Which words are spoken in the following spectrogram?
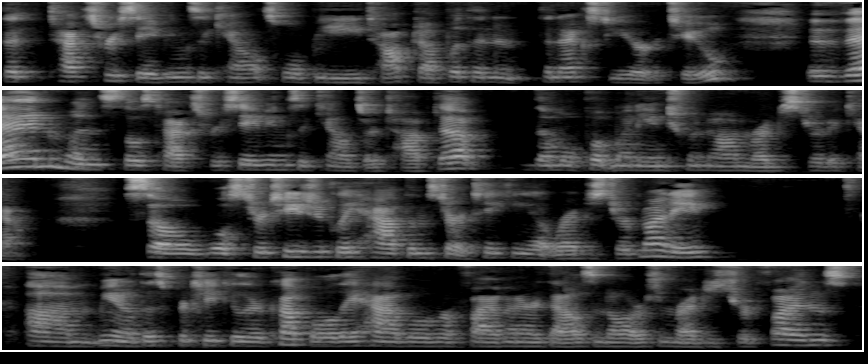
the tax free savings accounts will be topped up within the next year or two. Then, once those tax free savings accounts are topped up, then we'll put money into a non registered account. So we'll strategically have them start taking out registered money. Um, you know, this particular couple, they have over $500,000 in registered funds.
